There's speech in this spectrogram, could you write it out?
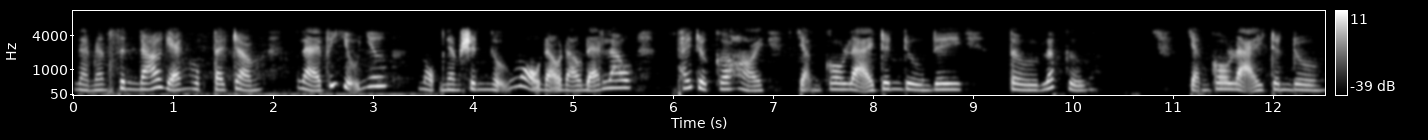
Làm nam sinh đó gã ngục tại trận, lại ví dụ như một nam sinh ngưỡng mộ đạo đạo đã lâu, thấy được cơ hội chặn cô lại trên đường đi từ lớp cửa Chặn cô lại trên đường,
